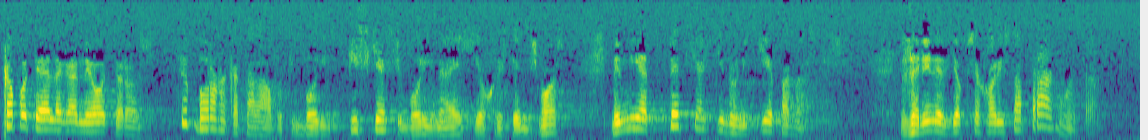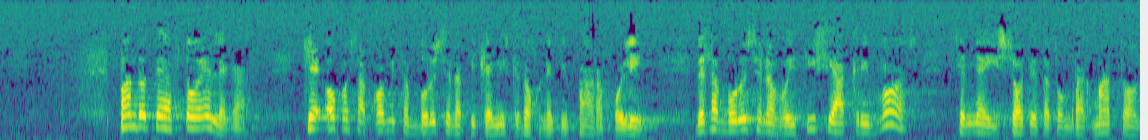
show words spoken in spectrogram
κάποτε έλεγα νεότερος δεν μπορώ να καταλάβω τι, μπορεί, τι σχέση μπορεί να έχει ο χριστιανισμός με μια τέτοια κοινωνική επανάσταση. Δεν είναι δυο ξεχωριστά πράγματα. Πάντοτε αυτό έλεγα και όπως ακόμη θα μπορούσε να πει κανείς και το έχουν πει πάρα πολύ δεν θα μπορούσε να βοηθήσει ακριβώς σε μια ισότητα των πραγμάτων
